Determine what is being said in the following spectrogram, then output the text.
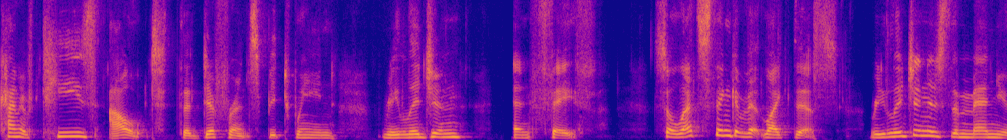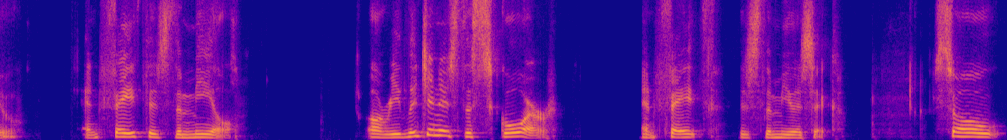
kind of tease out the difference between religion and faith. So let's think of it like this religion is the menu, and faith is the meal. Or religion is the score, and faith is the music. So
